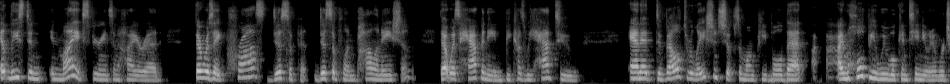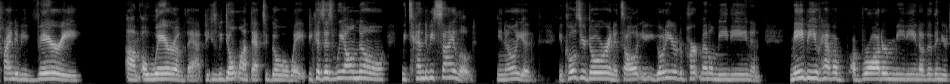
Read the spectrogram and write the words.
at least in in my experience in higher ed, there was a cross discipline discipline pollination that was happening because we had to and it developed relationships among people mm-hmm. that i'm hoping we will continue and we're trying to be very um, aware of that because we don't want that to go away because as we all know we tend to be siloed you know you you close your door and it's all you, you go to your departmental meeting and maybe you have a, a broader meeting other than your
